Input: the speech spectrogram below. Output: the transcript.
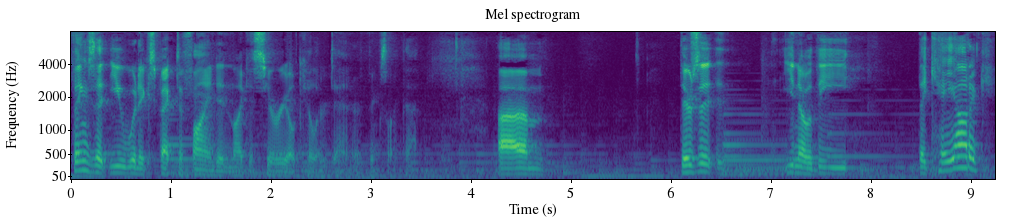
things that you would expect to find in like a serial killer den or things like that. Um, there's a, you know, the the chaotic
